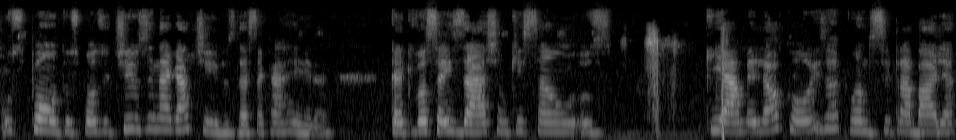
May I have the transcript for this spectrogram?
os pontos positivos e negativos dessa carreira. O que é que vocês acham que são os que é a melhor coisa quando se trabalha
